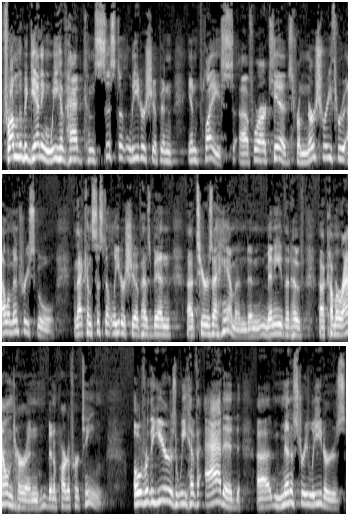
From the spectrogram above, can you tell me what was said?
From the beginning, we have had consistent leadership in, in place uh, for our kids from nursery through elementary school. And that consistent leadership has been uh, Tirza Hammond and many that have uh, come around her and been a part of her team. Over the years, we have added uh, ministry leaders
